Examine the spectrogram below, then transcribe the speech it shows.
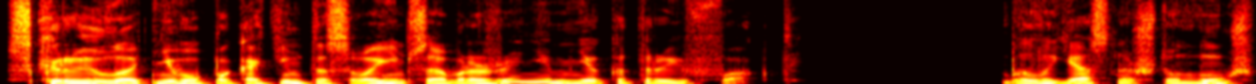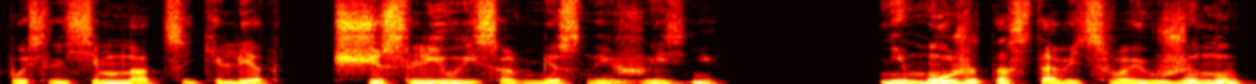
скрыла от него по каким-то своим соображениям некоторые факты. Было ясно, что муж после 17 лет счастливой совместной жизни не может оставить свою жену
